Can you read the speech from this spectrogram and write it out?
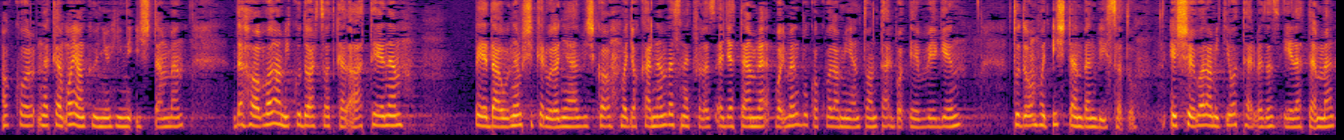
akkor nekem olyan könnyű hinni Istenben. De ha valami kudarcot kell átélnem, például nem sikerül a nyelvvizsga, vagy akár nem vesznek fel az egyetemre, vagy megbukok valamilyen tantárba évvégén, tudom, hogy Istenben bízhatok, és valamit jól tervez az életemmel,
